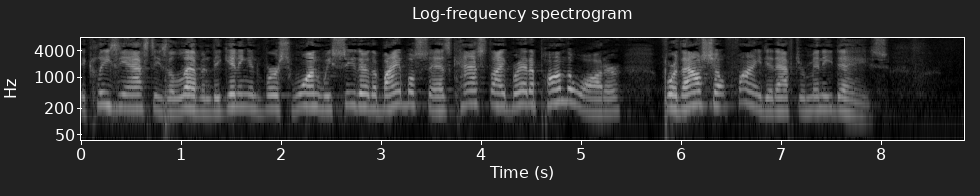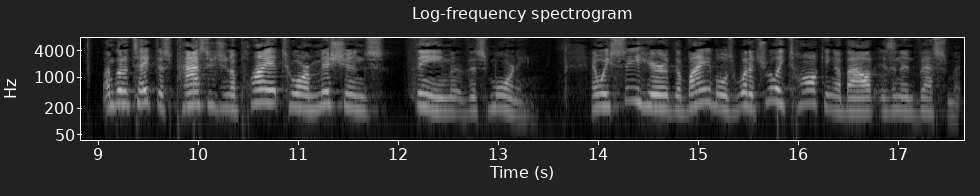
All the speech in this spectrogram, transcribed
Ecclesiastes 11, beginning in verse 1. We see there the Bible says, Cast thy bread upon the water, for thou shalt find it after many days. I'm going to take this passage and apply it to our missions theme this morning. And we see here the Bible is what it's really talking about is an investment.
